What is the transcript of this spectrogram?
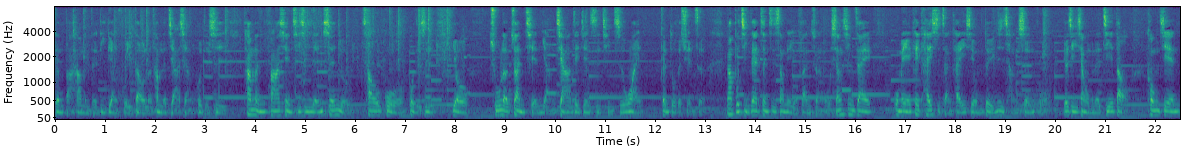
更把他们的力量回到了他们的家乡，或者是他们发现，其实人生有超过，或者是有除了赚钱养家这件事情之外，更多的选择。那不仅在政治上面有翻转，我相信在我们也可以开始展开一些我们对于日常生活，尤其像我们的街道、空间、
